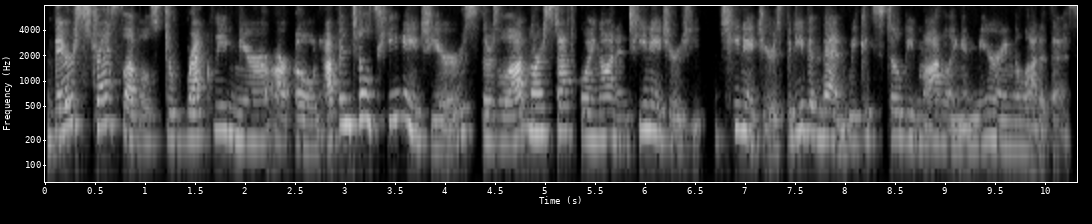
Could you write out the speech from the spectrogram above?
their stress levels directly mirror our own up until teenage years there's a lot more stuff going on in teenagers teenage years but even then we could still be modeling and mirroring a lot of this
